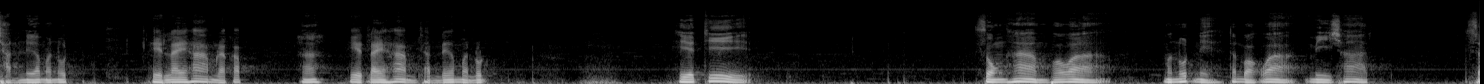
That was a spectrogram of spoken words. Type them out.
ฉันเนื้อมนุษย์ เหตุไรห้ามล่ะครับฮะเหตุไรห้ามฉันเนื้อมนุษย์ เหตุที่ทรงห้าม เพราะว่ามนุษย์เนี่ยท่านบอกว่ามีชาติเส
